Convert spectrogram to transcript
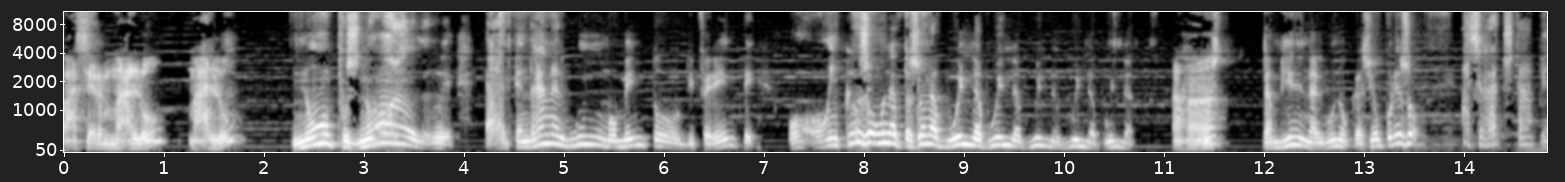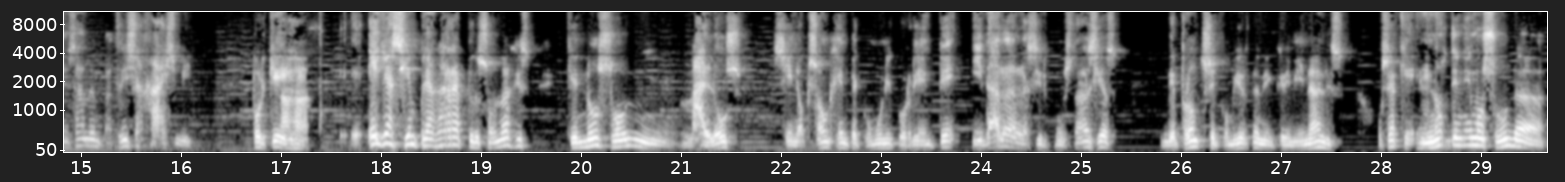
va a ser malo, malo. No, pues no, eh, ah, tendrán algún momento diferente, o, o incluso una persona buena, buena, buena, buena, buena, Ajá. pues también en alguna ocasión. Por eso, hace rato estaba pensando en Patricia Hashmi, porque Ajá. eh, ella siempre agarra personajes que no son malos, sino que son gente común y corriente, y dadas las circunstancias, de pronto se convierten en criminales. O sea que no tenemos una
